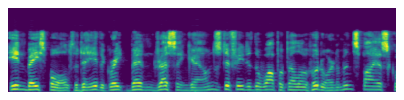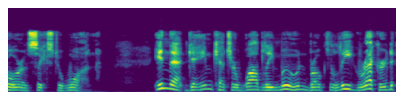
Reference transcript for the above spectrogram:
In baseball today, the great Bend dressing gowns defeated the Wappapello hood ornaments by a score of 6 to 1. In that game, catcher Wobbly Moon broke the league record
